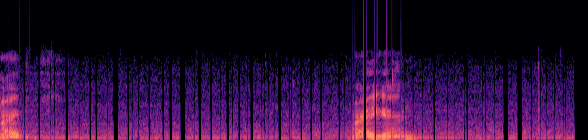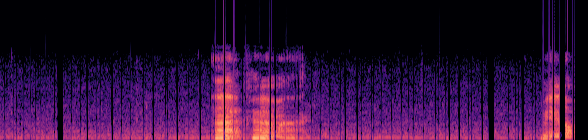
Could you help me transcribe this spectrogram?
Right. Right again. Ah, come on. Middle.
